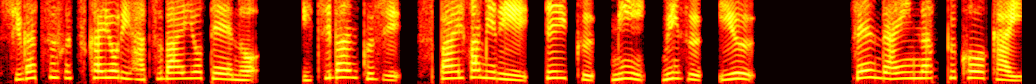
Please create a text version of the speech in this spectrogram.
4月2日より発売予定の一番くじスパイファミリーテイクミーウィズユー。全ラインナップ公開。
